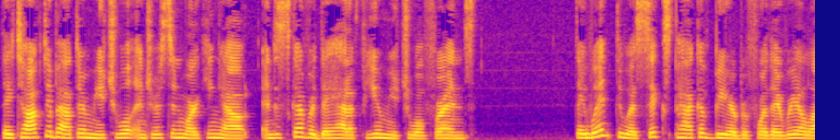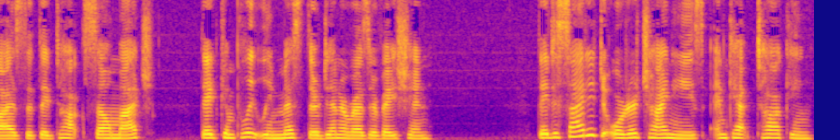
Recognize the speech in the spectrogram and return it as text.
They talked about their mutual interest in working out and discovered they had a few mutual friends. They went through a six pack of beer before they realized that they'd talked so much they'd completely missed their dinner reservation. They decided to order Chinese and kept talking,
